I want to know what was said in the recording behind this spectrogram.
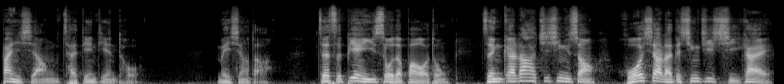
半晌才点点头。没想到这次变异兽的暴动，整个垃圾星上活下来的星际乞丐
